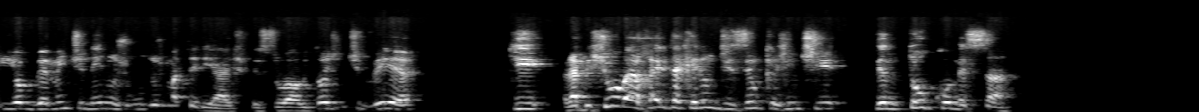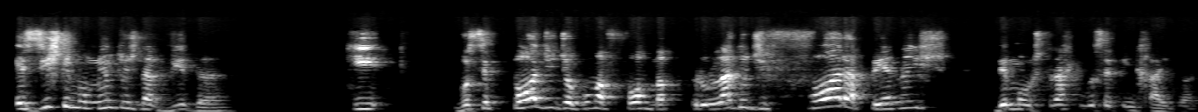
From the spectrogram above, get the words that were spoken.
e obviamente nem nos mundos materiais, pessoal. Então a gente vê que Rabi Shua Bar está querendo dizer o que a gente tentou começar. Existem momentos na vida que você pode, de alguma forma, para o lado de fora apenas, demonstrar que você tem raiva.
